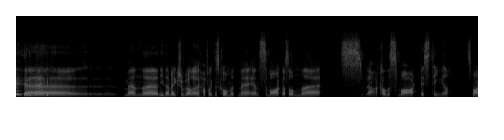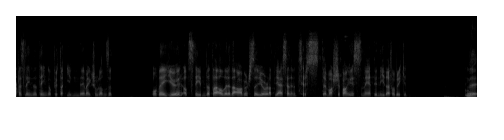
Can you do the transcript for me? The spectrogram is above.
Eh, men Nidar melkesjokolade har faktisk kommet med en smak av sånn eh, ja, Kall det smartest-ting. da. Smartest-lignende ting å putte inn i melkesjokoladen sin. Og det gjør at siden dette allerede er avgjort, så gjør det at jeg sender en trøstemarsipangris ned til Nidar-fabrikken. Ja.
